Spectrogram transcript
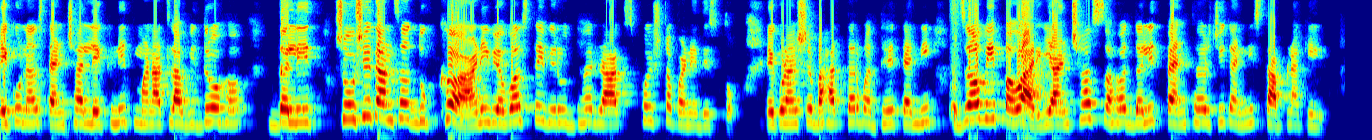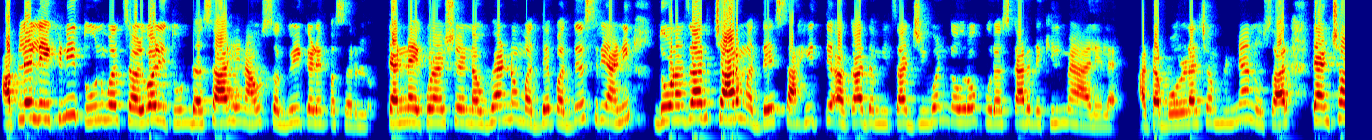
एकूणच त्यांच्या लेखणीत मनातला विद्रोह दलित शोषितांचं दुःख आणि व्यवस्थेविरुद्ध राग स्पष्टपणे दिसतो. एकोणीसशे बहात्तरमध्ये त्यांनी ज. वी पवार यांच्यासह दलित पॅन्थरची त्यांनी स्थापना केली. आपल्या लेखणीतून व चळवळीतून ढसा हे नाव सगळीकडे पसरलं. त्यांना एकोणीसशे नव्याण्णवमध्ये पद्मश्री आणि दोन हजार चारमध्ये साहित्य अकादमीचा जीवन गौरव पुरस्कार देखील मिळालेला आहे. आता बोर्डाच्या म्हणण्यानुसार त्यांच्या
